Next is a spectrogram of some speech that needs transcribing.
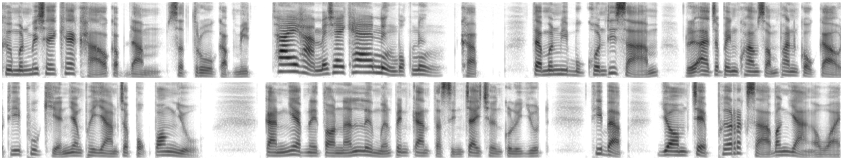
คือมันไม่ใช่แค่ขาวกับดำศัตรูกับมิตร ใช่ค่ะ ไม่ใช่แค่หนึ่งบวกหนึ่งครับ แต่มันมีบุคคลที่ 3 หรืออาจจะเป็นความสัมพันธ์เก่าๆที่ผู้เขียนยังพยายามจะปกป้องอยู่ การเงียบในตอนนั้นเลยเหมือนเป็นการตัดสินใจเชิงกลยุทธ์ ที่แบบยอมเจ็บเพื่อรักษาบางอย่างเอาไว้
